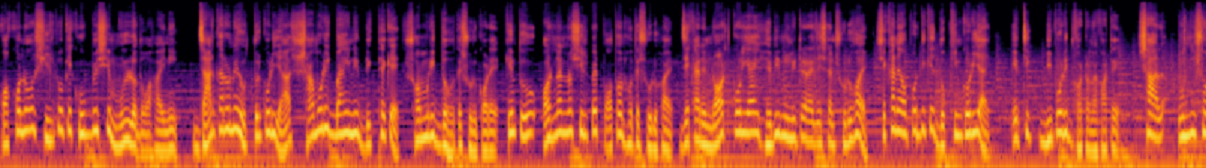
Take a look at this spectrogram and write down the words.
কখনো শিল্পকে খুব বেশি মূল্য দেওয়া হয়নি, যার কারণে উত্তর কোরিয়া সামরিক বাহিনীর দিক থেকে সমৃদ্ধ হতে শুরু করে। কিন্তু অন্যান্য শিল্পের পতন হতে শুরু হয়, যেখানে নর্থ কোরিয়ায় হেভি মিলিটারাইজেশন শুরু হয় সেখানে অপরদিকে দক্ষিণ কোরিয়ায় এর ঠিক বিপরীত ঘটনা ঘটে। সাল উনিশশো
